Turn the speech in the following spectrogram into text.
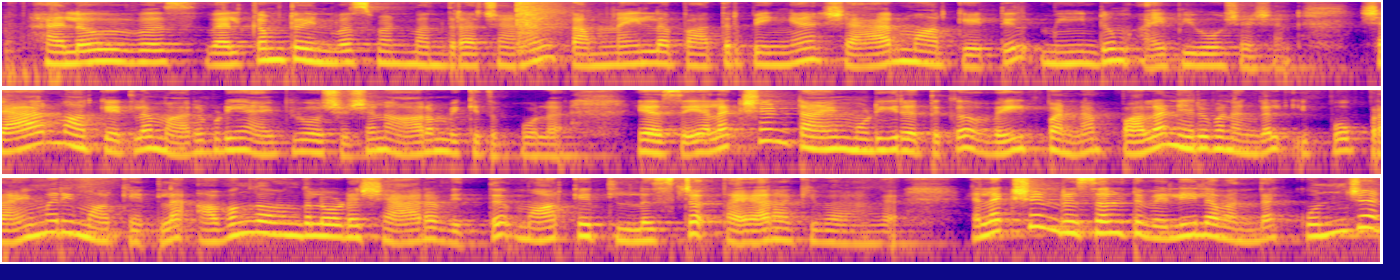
Hello viewers welcome to investment Mantra channel தம்னையில் பார்த்துருப்பீங்க. ஷேர் மார்க்கெட்டில் மீண்டும் ஐபிஓ செஷன் ஷேர் மார்க்கெட்டில் மறுபடியும் ஐபிஓ செஷன் ஆரம்பிக்குது போல். எஸ் எலெக்ஷன் டைம் முடிகிறதுக்கு வெயிட் பண்ண பல நிறுவனங்கள் இப்போது ப்ரைமரி மார்க்கெட்டில் அவங்க அவங்களோட ஷேரை விற்று மார்க்கெட் லிஸ்ட்டை தயாராக்கி வராங்க. எலெக்ஷன் ரிசல்ட் வெளியில் வந்த கொஞ்ச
